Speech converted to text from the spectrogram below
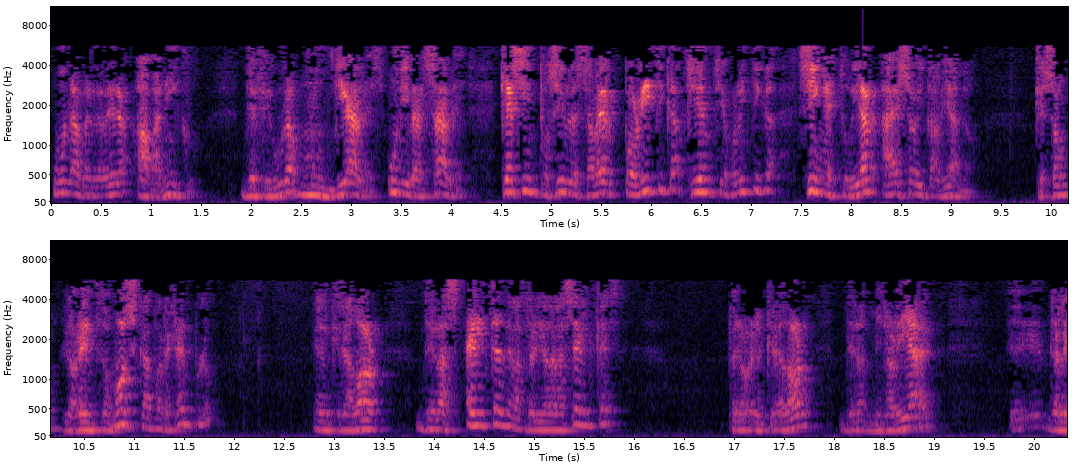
una verdadera abanico de figuras mundiales, universales, que es imposible saber política, ciencia política, sin estudiar a esos italianos, que son Lorenzo Mosca, por ejemplo, el creador de las élites, de la teoría de las élites, pero el creador de las minorías de la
